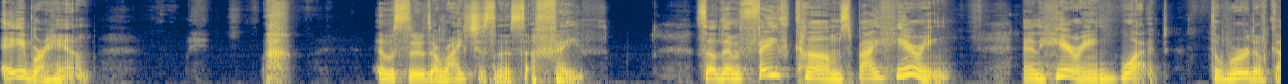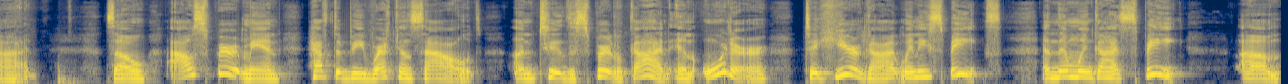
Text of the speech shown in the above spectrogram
Abraham. It was through the righteousness of faith. So then faith comes by hearing and hearing what? The word of God. So our spirit man have to be reconciled unto the spirit of God in order to hear God when he speaks. And then when God speak, um,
